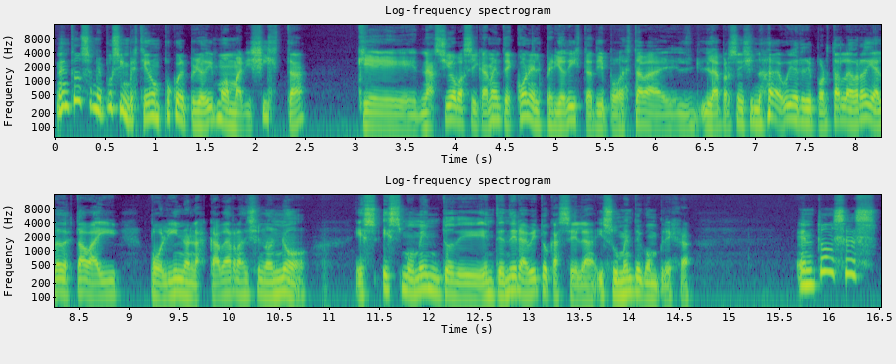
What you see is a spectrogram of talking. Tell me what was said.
Entonces me puse a investigar un poco el periodismo amarillista, que nació básicamente con el periodista, tipo, estaba la persona diciendo, "Ah, voy a reportar la verdad, y al lado estaba ahí Polino en las cavernas diciendo, no, es, es momento de entender a Beto Casella y su mente compleja. Entonces,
